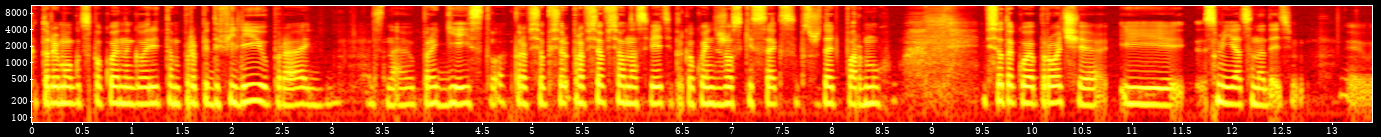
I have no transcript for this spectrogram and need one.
которые могут спокойно говорить там про педофилию, про, не знаю, про гейство, про все, про все, все на свете, про какой-нибудь жесткий секс, обсуждать порнуху и все такое прочее, и смеяться над этим. Э,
